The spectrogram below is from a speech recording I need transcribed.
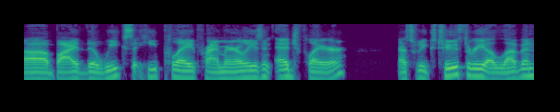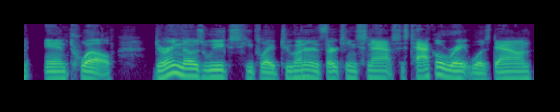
uh, by the weeks that he played primarily as an edge player that's weeks 2, 3, 11, and 12. During those weeks, he played 213 snaps. His tackle rate was down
